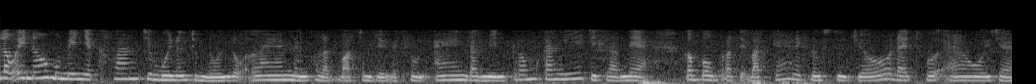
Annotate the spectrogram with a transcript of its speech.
លោកអ៊ីណូមមានញឹកខ្លាំងជាមួយនឹងចំនួនលក់ឡាននិងផលិតបទចម្រៀងដោយខ្លួនឯងដែលមានក្រុមការងារជាច្រើនអ្នកកំពុងប្រតិបត្តិការនៅក្នុងស្ទូឌីយោដែលធ្វើឲ្យចា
